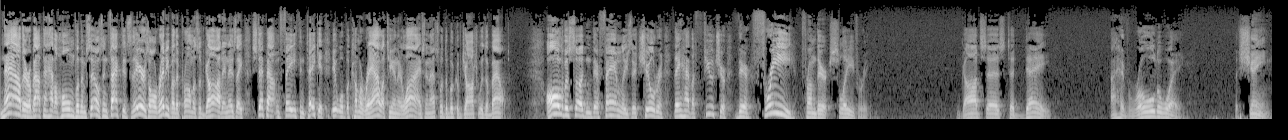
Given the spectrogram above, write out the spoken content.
Now they're about to have a home for themselves. In fact, it's theirs already by the promise of God. And as they step out in faith and take it, it will become a reality in their lives. And that's what the book of Joshua is about. All of a sudden, their families, their children, they have a future. They're free from their slavery. God says, Today I have rolled away the shame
